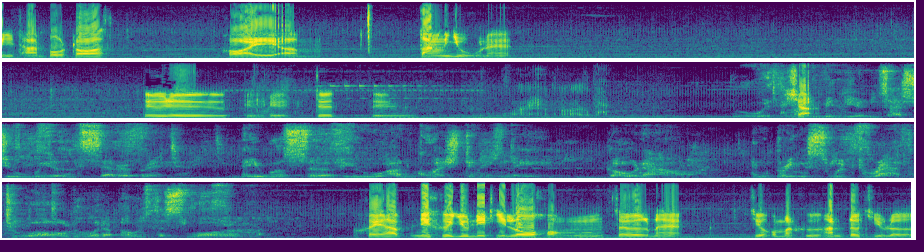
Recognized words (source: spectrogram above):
มีฐานโปรตอส คอยเอมตั้งอยู่นะฮะตื้อดื้อตื้อดื้อตื้อตื้อ With Sure. my minions as you will, Cerebrid, they will serve you unquestioningly. Go now, and bring swift wrath to all who would oppose the swarm. โอเคครับ นี่คือยูนิตฮีโร่ของเซิร์กนะฮะ ชื่อของมันคือ Hunter Killer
